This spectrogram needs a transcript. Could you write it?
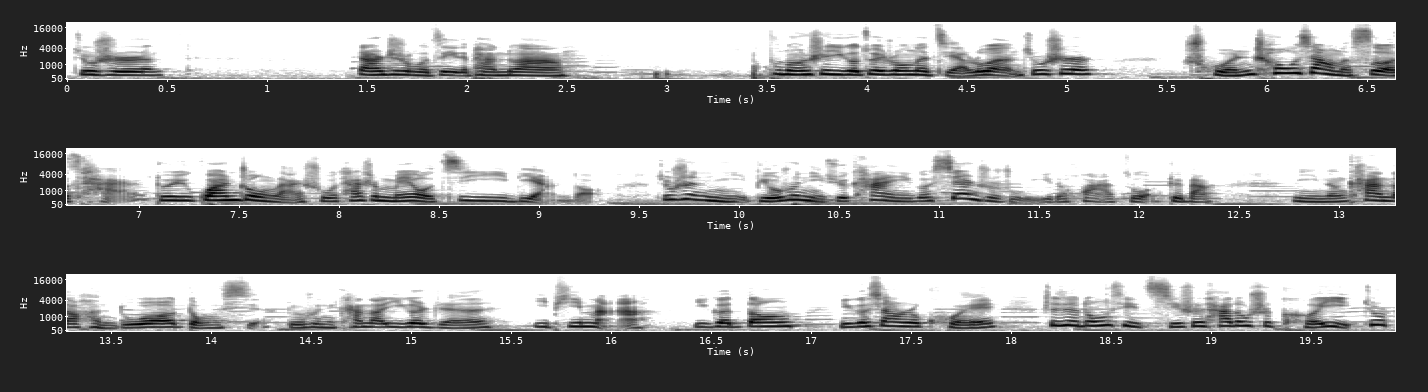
就是，当然这是我自己的判断啊，不能是一个最终的结论，就是纯抽象的色彩对于观众来说，它是没有记忆点的。就是你，比如说你去看一个现实主义的画作，对吧？你能看到很多东西，比如说你看到一个人、一匹马、一个灯、一个向日葵，这些东西其实它都是可以，就是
